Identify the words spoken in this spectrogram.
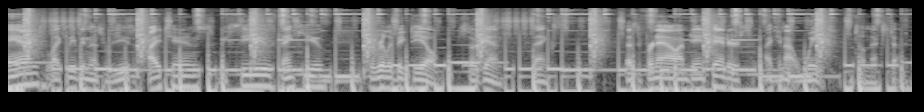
And like leaving those reviews on iTunes, we see you, thank you. It's a really big deal. So again, thanks. That's it for now. I'm Dane Sanders. I cannot wait until next time.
